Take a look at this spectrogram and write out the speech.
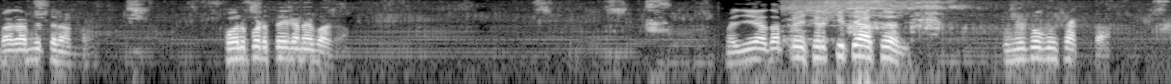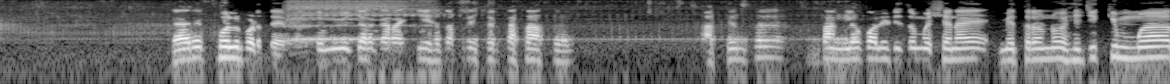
बघा मित्रांनो होल पडतंय का नाही बघा? म्हणजे आता प्रेशर किती असेल तुम्ही बघू शकता. डायरेक्ट खोल पडतंय. तुम्ही विचार करा की ह्याचा प्रेशर कसा असेल. अत्यंत चांगल्या क्वालिटीचं मशीन आहे. मित्रांनो ह्याची किंमत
